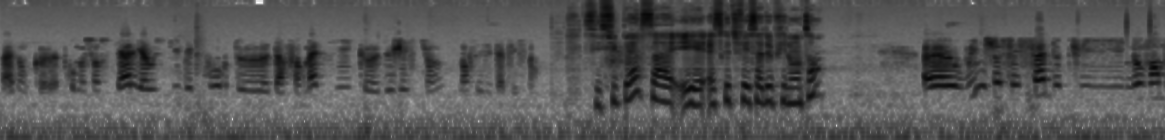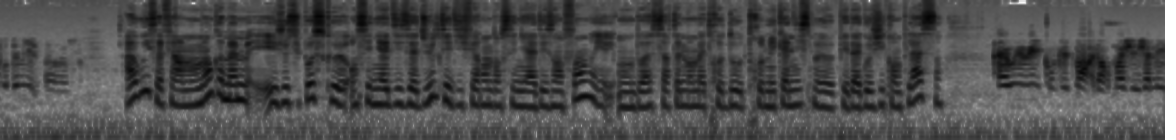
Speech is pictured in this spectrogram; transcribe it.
ça. Donc, euh, promotion sociale, il y a aussi des cours d'informatique, de gestion dans ces établissements. C'est super ça. Et est-ce que tu fais ça depuis longtemps? Oui, je fais ça depuis novembre 2011. Ah oui, ça fait un moment quand même. Et je suppose que enseigner à des adultes est différent d'enseigner à des enfants. Et on doit certainement mettre d'autres mécanismes pédagogiques en place. Ah oui, oui, complètement. Alors, moi, j'ai jamais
